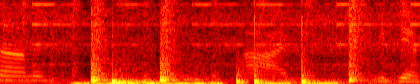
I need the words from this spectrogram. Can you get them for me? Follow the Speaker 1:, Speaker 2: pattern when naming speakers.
Speaker 1: timing. Alright, begin.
